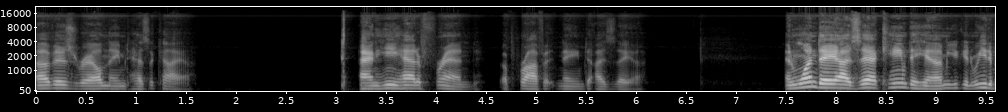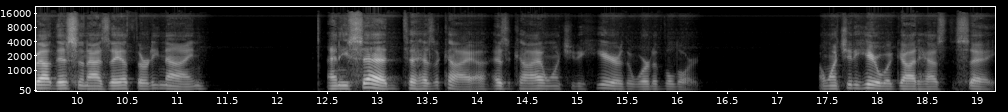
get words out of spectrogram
of Israel named Hezekiah. And he had a friend, a prophet named Isaiah. And one day Isaiah came to him. You can read about this in Isaiah 39. And he said to Hezekiah, Hezekiah, I want you to hear the word of the Lord. I want you to hear what God has to say.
